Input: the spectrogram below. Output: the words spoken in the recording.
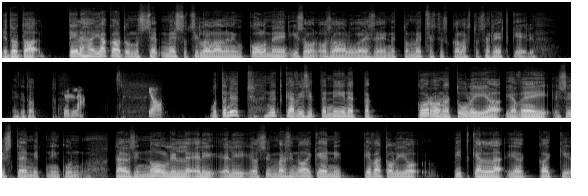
Ja tota, teillähän on jakautunut se messut sillä lailla niin kuin kolmeen isoon osa-alueeseen, että on metsästys, kalastus ja retkeily. Eikö totta? Kyllä. Joo. Mutta nyt, nyt kävi sitten niin, että korona tuli ja, ja vei systeemit niin kuin täysin nollille. Eli, eli jos ymmärsin oikein, niin kevät oli jo pitkällä ja kaikki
